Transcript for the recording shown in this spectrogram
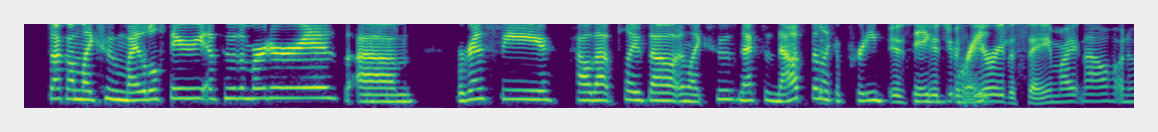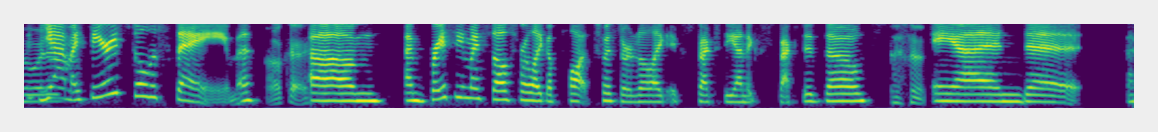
stuck on like who my little theory of who the murderer is. Um, we're gonna see how that plays out and like who's next is now. It's been Is- like a pretty Is big is your break. theory the same right now on who it is? yeah, my theory's still the same. Okay. Um, I'm bracing myself for like a plot twist or to like expect the unexpected though. and uh,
